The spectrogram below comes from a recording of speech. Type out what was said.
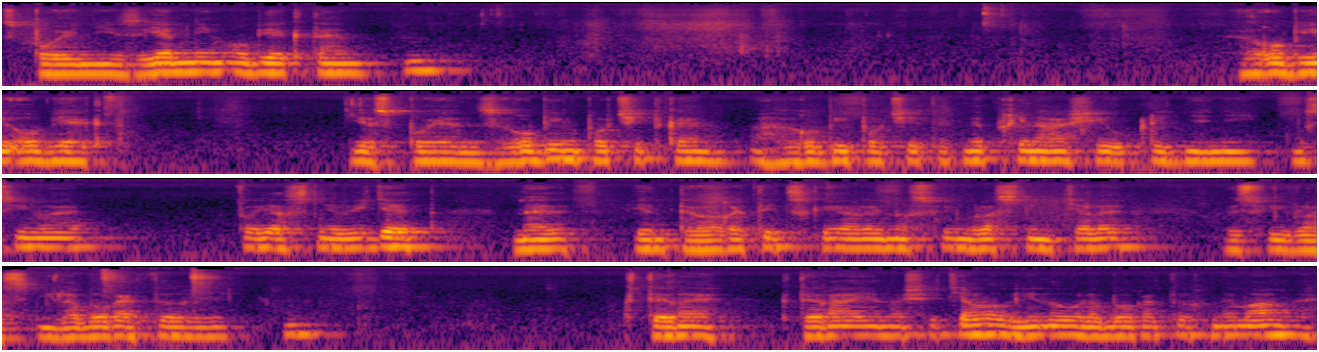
spojení s jemným objektem. Hm? Hrubý objekt je spojen s hrubým počitkem a hrubý počítek nepřináší uklidnění. Musíme to jasně vidět, ne jen teoreticky, ale na svém vlastním těle, ve své vlastní laboratorii, hm? které, která je naše tělo. Jinou laboratoř nemáme.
